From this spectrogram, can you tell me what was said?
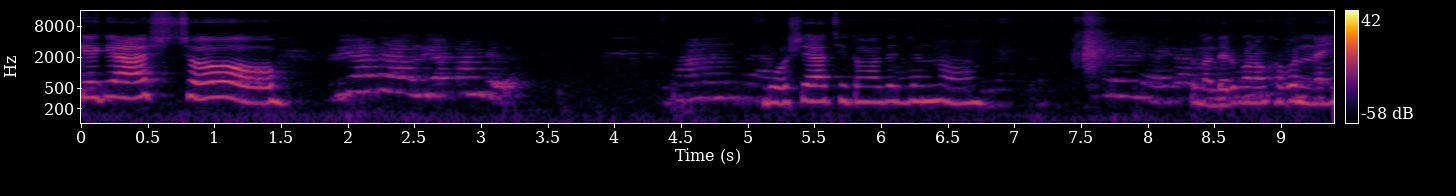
কে কে আসছো বসে আছি তোমাদের জন্য তোমাদের কোনো খবর নেই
